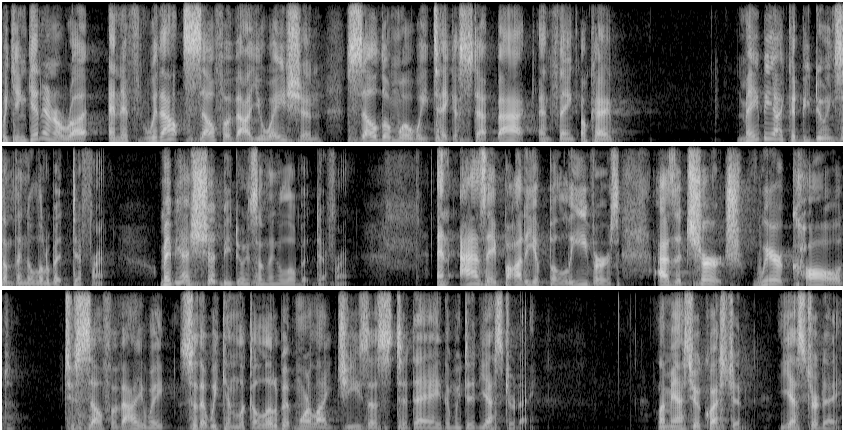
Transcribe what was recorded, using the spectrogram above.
we can get in a rut, and if without self evaluation, seldom will we take a step back and think, okay, maybe I could be doing something a little bit different. Maybe I should be doing something a little bit different. And as a body of believers, as a church, we're called to self evaluate so that we can look a little bit more like Jesus today than we did yesterday. Let me ask you a question. Yesterday,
